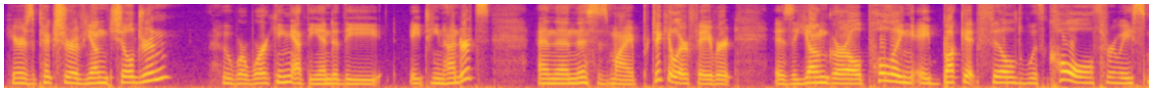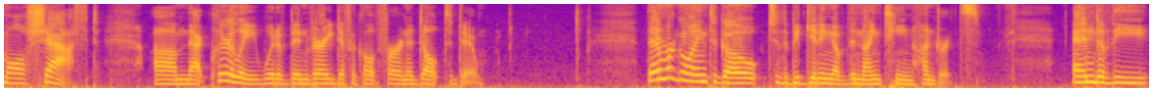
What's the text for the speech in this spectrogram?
Here's a picture of young children who were working at the end of the 1800s. And then this is my particular favorite is a young girl pulling a bucket filled with coal through a small shaft. Um, that clearly would have been very difficult for an adult to do. Then we're going to go to the beginning of the 1900s. End of the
